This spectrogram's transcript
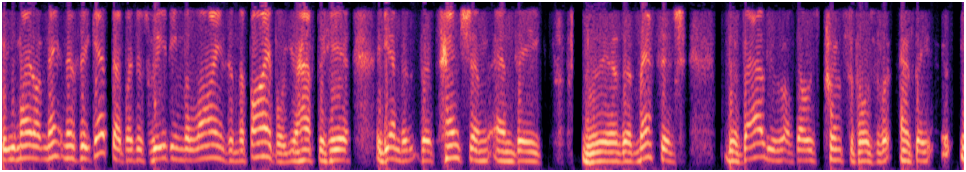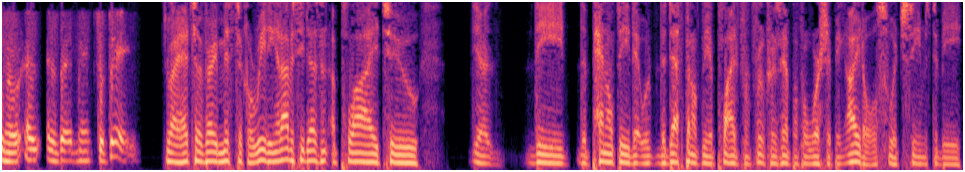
but you might not necessarily get that by just reading the lines in the Bible. You have to hear again the, the tension and the the the message, the value of those principles as they you know as, as they're meant to be. Right, it's a very mystical reading. It obviously doesn't apply to you know, the the penalty that would the death penalty applied for, for for example for worshiping idols, which seems to be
